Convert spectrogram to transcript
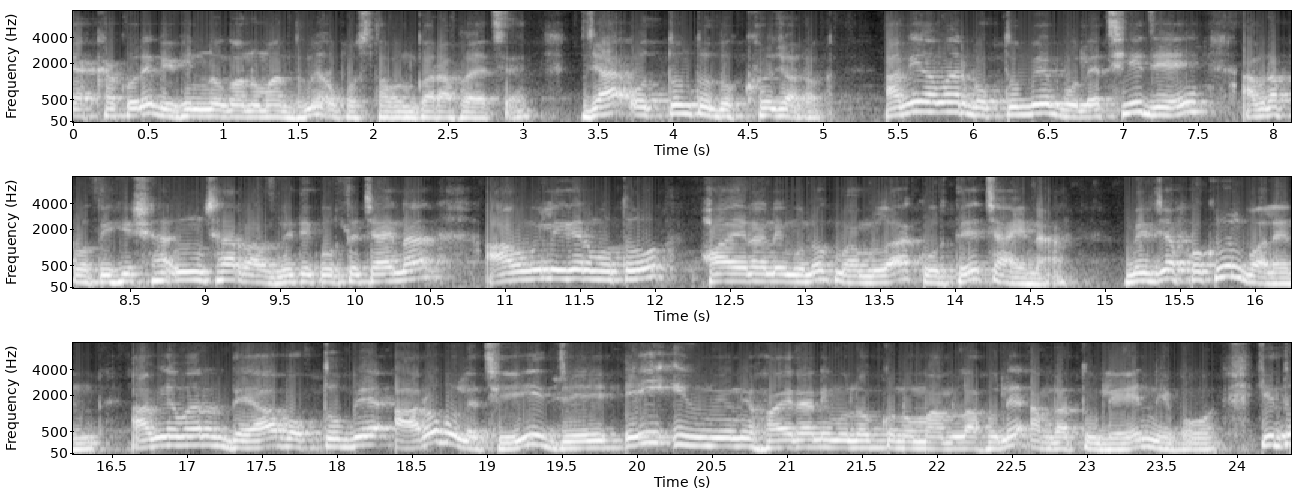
ব্যাখ্যা করে বিভিন্ন গণমাধ্যমে উপস্থাপন করা হয়েছে, যা অত্যন্ত দুঃখজনক। আমি আমার বক্তব্যে বলেছি যে আমরা প্রতিহিংসার রাজনীতি করতে চাই না, আওয়ামী লীগের মতো হয়রানিমূলক মামলা করতে চাই না। মির্জা ফখরুল বলেন, আমি আমার দেয়া বক্তব্যে আরও বলেছি যে এই ইউনিয়নে হয়রানিমূলক কোনো মামলা হলে আমরা তুলে নেব। কিন্তু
